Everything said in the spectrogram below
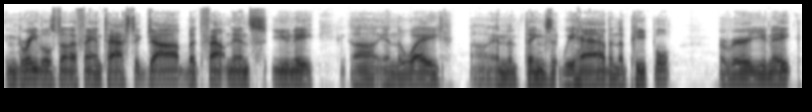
and Greenville's done a fantastic job, but Fountain Inn's unique uh, in the way uh, and the things that we have, and the people are very unique.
